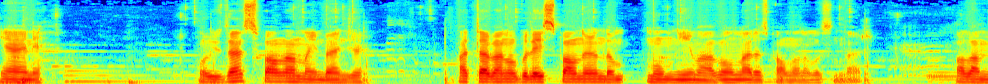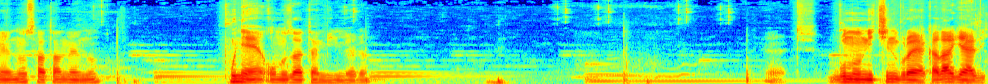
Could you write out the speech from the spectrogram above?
Yani. O yüzden spawnlanmayın bence. Hatta ben o Blaze spawnlarını da mumlayayım abi. Onlar da spawnlanamasınlar. Alan memnun, satan memnun. Bu ne? Onu zaten bilmiyorum. Evet. bunun için buraya kadar geldik.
